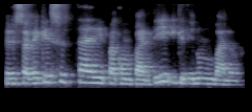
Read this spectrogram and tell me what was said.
Pero saber que eso está ahí para compartir y que tiene un valor.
